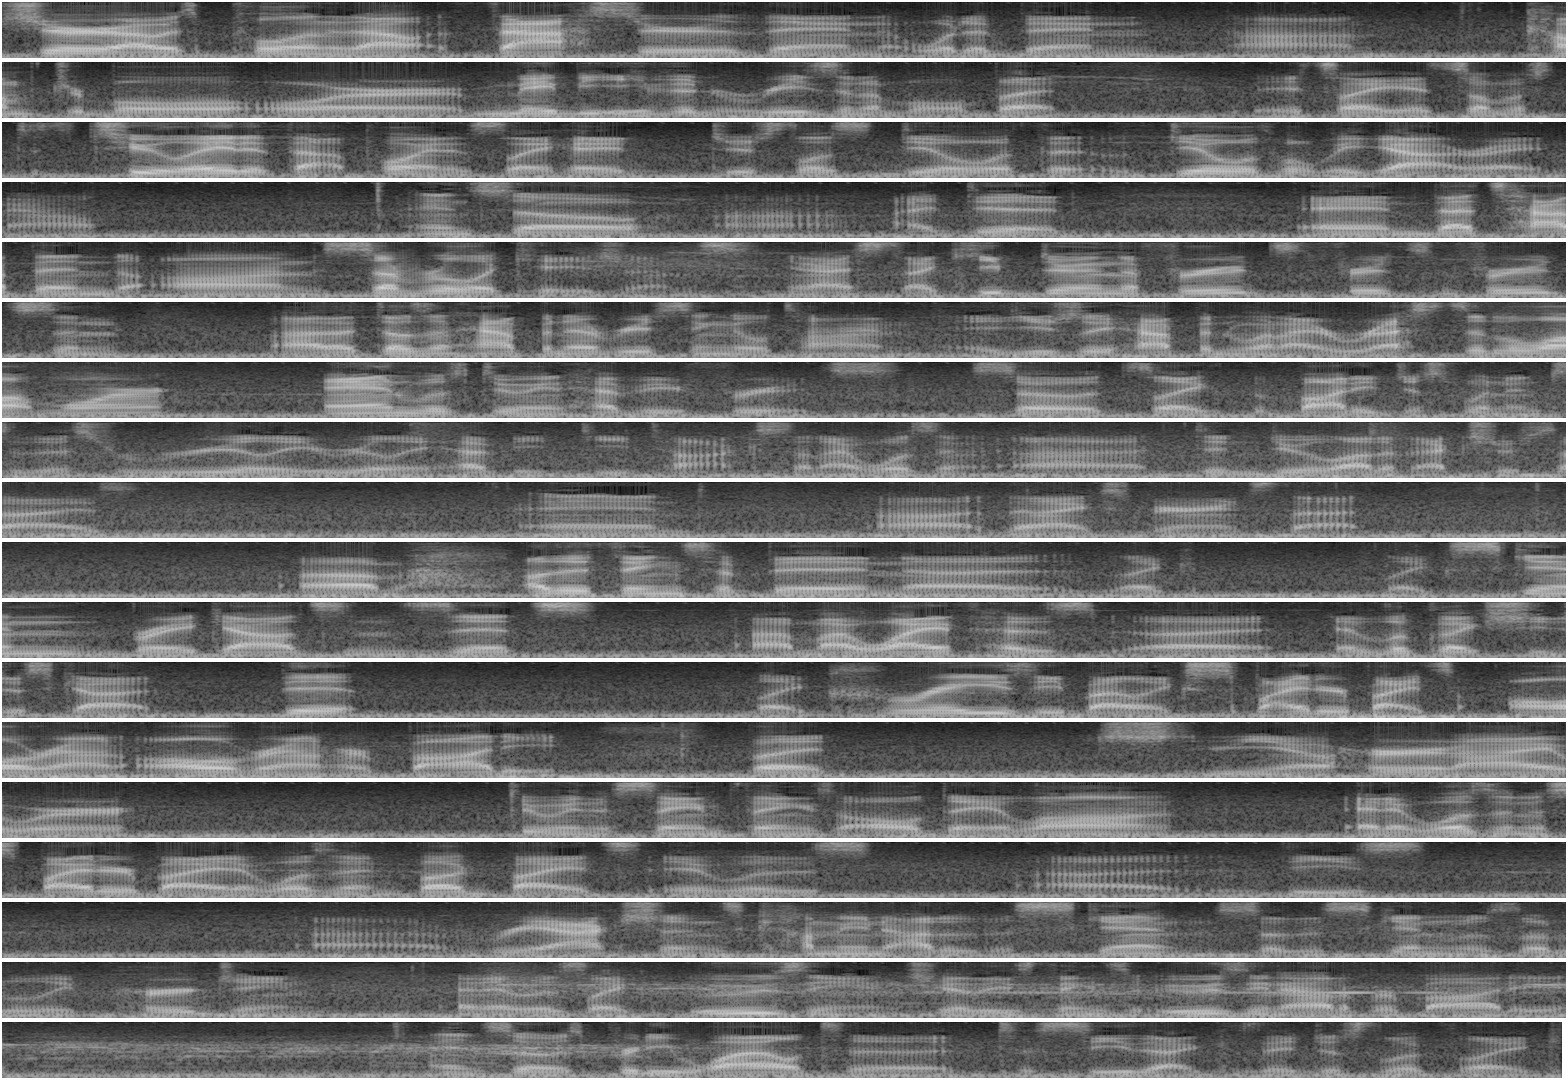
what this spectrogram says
Sure, I was pulling it out faster than would have been um, comfortable or maybe even reasonable, but it's like it's almost it's too late at that point. It's like, hey, just let's deal with it, deal with what we got right now. And so uh, I did, and that's happened on several occasions. You know, I, I keep doing the fruits, fruits and fruits, and uh, that doesn't happen every single time. It usually happened when I rested a lot more and was doing heavy fruits. So it's like the body just went into this really, really heavy detox, and I wasn't uh, didn't do a lot of exercise, and uh, then I experienced that. Um, other things have been uh, like like skin breakouts and zits. Uh, my wife has uh, it looked like she just got bit like crazy by like spider bites all around all around her body, but you know her and I were doing the same things all day long, and it wasn't a spider bite, it wasn't bug bites, it was uh, these uh, reactions coming out of the skin. So the skin was literally purging and it was like oozing. She had these things oozing out of her body, and so it was pretty wild to to see that because they just looked like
